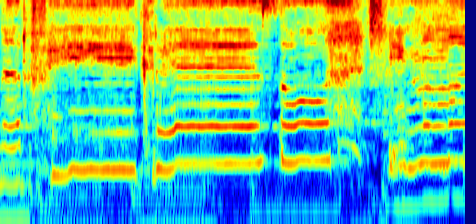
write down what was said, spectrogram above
n-ar fi crezut Și numai din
